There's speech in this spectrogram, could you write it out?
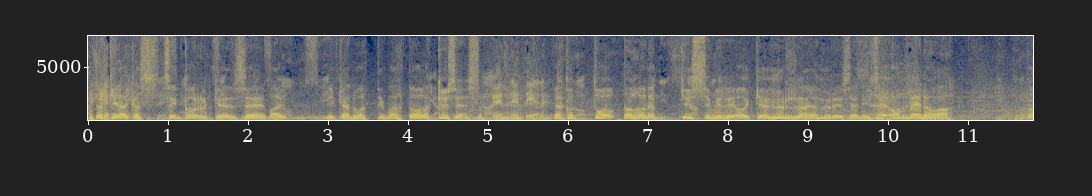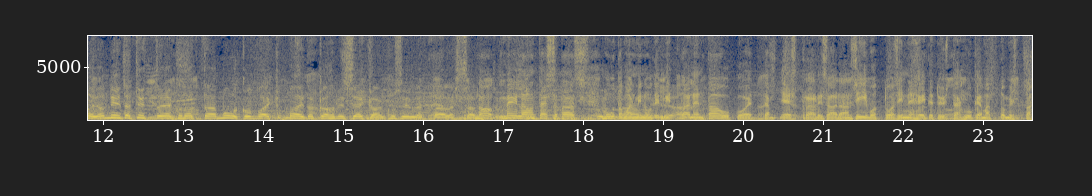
tyttö kiekas sen korkeen C, vai mikä nuotti mahtoo olla kyseessä. En, en tiedä. Ja kun tuo tollanen kissimiri oikein hyrrää ja hyrisee, niin se on menoa. Toi on niitä tyttöjä, kun ottaa mulkun vaikka maitokahvin sekaan, kun sille päälle sattuu. No, meillä on tässä taas muutaman minuutin mittainen tauko, että estraadi saadaan siivottua sinne heitetyistä lukemattomista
